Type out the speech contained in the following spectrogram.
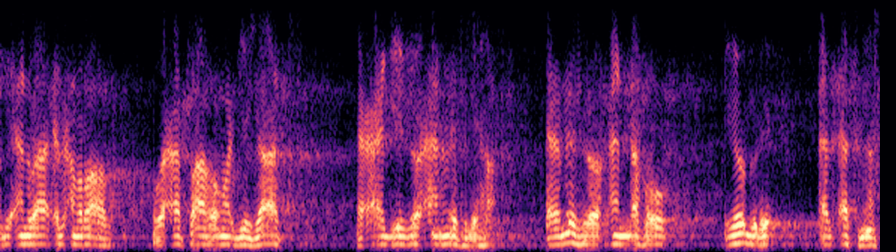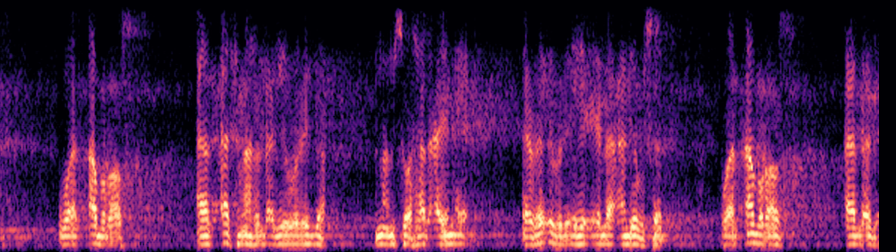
لأنواع الأمراض وأعطاه معجزات عجز عن مثلها مثل أنه يبرئ الأكمة والأبرص الأكمة الذي ولد ممسوح العينين فيبرئه إلى أن يبصر والأبرص الذي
